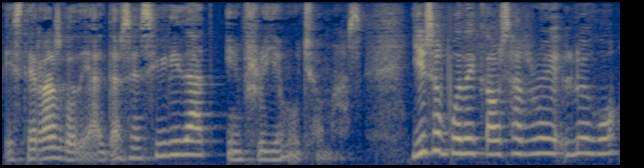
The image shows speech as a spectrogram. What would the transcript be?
este rasgo de alta sensibilidad influye mucho más. Y eso puede causar luego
